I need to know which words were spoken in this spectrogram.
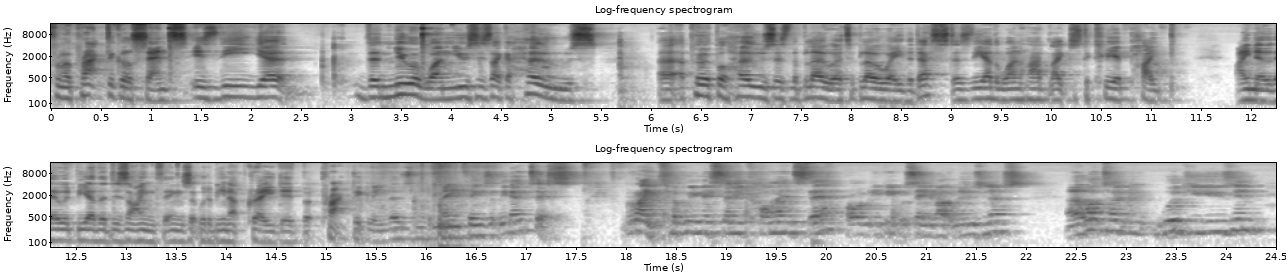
from a practical sense is the uh, the newer one uses like a hose uh, a purple hose as the blower to blow away the dust as the other one had like just a clear pipe. I know there would be other design things that would have been upgraded but practically those are the main things that we notice. Right have we missed any comments there? Probably people saying about losing us uh, what type of wood you using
